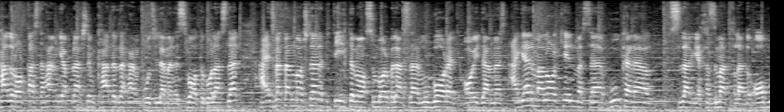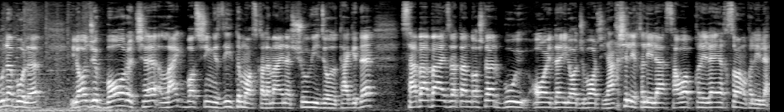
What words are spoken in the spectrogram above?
Kadr orqasida ham gaplashdim, kadrda ham o'zingizlar mana isboti bo'lasizlar. Aziz vatandoshlar, bitta iltimosim bor bilasizlar, muborak oydamiz. Agar malol kelmasa, bu kanal sizlarga xizmat qiladi. Obuna bo'lib, iloji boricha like bosishingizni iltimos qilaman aynan shu videoda tagida. Sababi aziz vatandoshlar, bu oyda iloji boricha yaxshilik qilinglar, savob qilinglar, ehson qilinglar.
